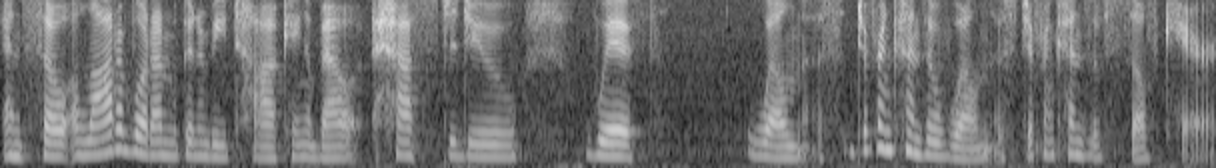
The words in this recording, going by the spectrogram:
And so, a lot of what I'm going to be talking about has to do with wellness, different kinds of wellness, different kinds of self care,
